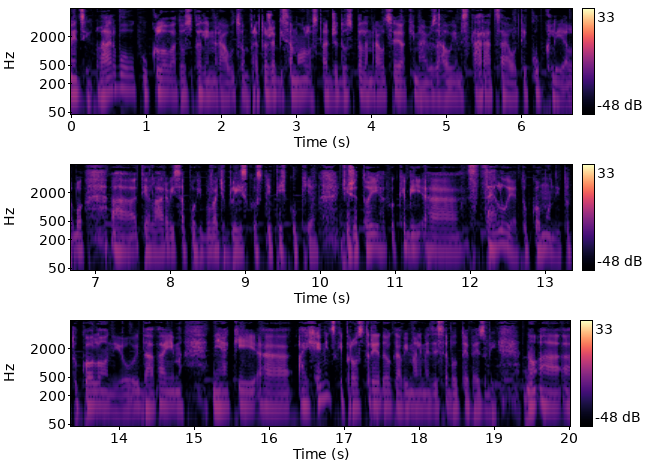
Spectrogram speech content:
medzi larvou, kuklou a dospelým mravcom, pretože by sa mohlo stať, že dospelé mravce, aký majú záujem starať sa o tie kukly, alebo a, tie larvy sa pohybovať v blízkosti tých kukiel. Čiže to ich ako keby a, sceluje tú komunitu, tú kolóniu, dáva im nejaký a, aj chemický prostriedok, aby mali medzi sebou tie väzby. No a, a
